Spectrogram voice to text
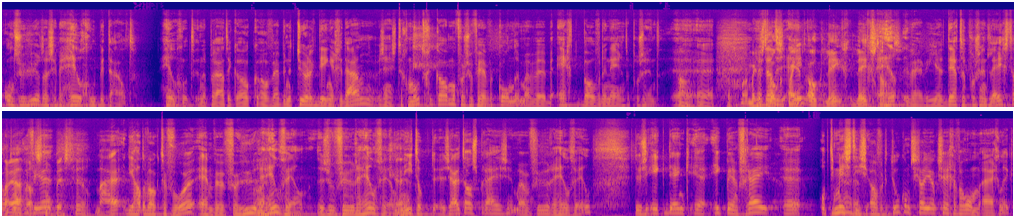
onze huurders hebben heel goed betaald. Heel goed. En dan praat ik ook over. We hebben natuurlijk dingen gedaan. We zijn ze tegemoet gekomen voor zover we konden. Maar we hebben echt boven de 90 procent. Oh, uh, maar, maar, dus je, hebt ook, maar je hebt ook leeg, leegstand. Heel, we hebben hier 30 procent leegstand nou ja, ongeveer. Dat is toch best veel. Maar die hadden we ook ervoor. En we verhuren oh. heel veel. Dus we verhuren heel veel. Ja. Niet op de Zuidalsprijzen, maar we verhuren heel veel. Dus ik denk, uh, ik ben vrij uh, optimistisch ja. over de toekomst. Zal je ook zeggen waarom eigenlijk?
